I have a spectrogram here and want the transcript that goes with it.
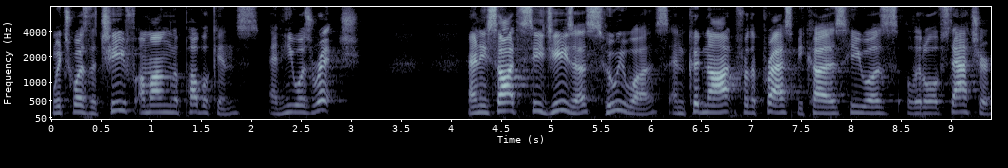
which was the chief among the publicans, and he was rich And he sought to see Jesus, who he was, and could not for the press because he was little of stature.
